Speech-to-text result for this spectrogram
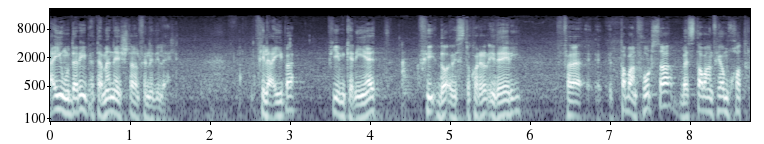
أي مدرب يتمنى يشتغل في النادي الأهلي. في لعيبة في إمكانيات في استقرار إداري. فطبعا فرصة بس طبعا فيها مخاطرة.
